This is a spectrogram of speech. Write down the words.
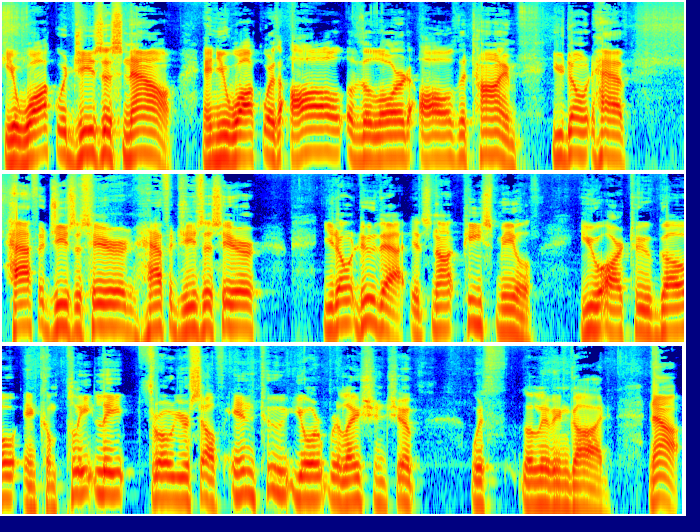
You walk with Jesus now and you walk with all of the Lord all the time. You don't have half of Jesus here and half of Jesus here. You don't do that. It's not piecemeal. You are to go and completely throw yourself into your relationship with the living God. Now,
